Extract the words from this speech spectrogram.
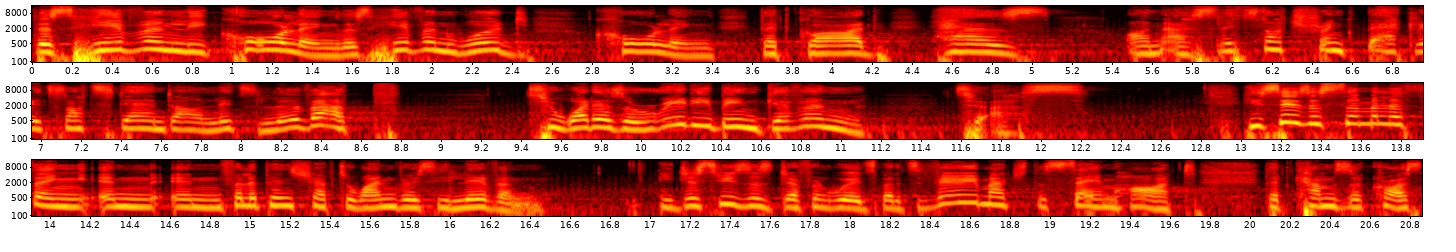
This heavenly calling, this heavenward calling that God has on us. Let's not shrink back. Let's not stand down. Let's live up to what has already been given to us. He says a similar thing in, in Philippians chapter 1, verse 11. He just uses different words, but it's very much the same heart that comes across,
